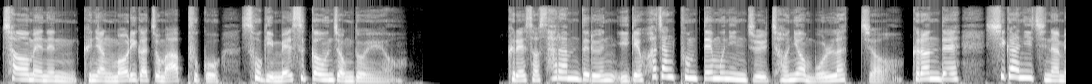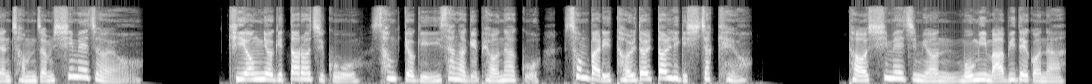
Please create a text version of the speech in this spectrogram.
처음에는 그냥 머리가 좀 아프고 속이 메스꺼운 정도예요. 그래서 사람들은 이게 화장품 때문인 줄 전혀 몰랐죠. 그런데 시간이 지나면 점점 심해져요. 기억력이 떨어지고 성격이 이상하게 변하고 손발이 덜덜 떨리기 시작해요. 더 심해지면 몸이 마비되거나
